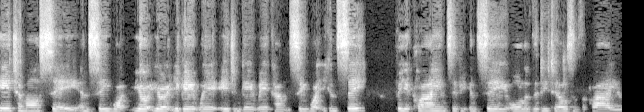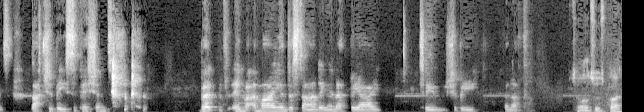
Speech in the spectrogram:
HMRC and see what your your your gateway agent gateway account and see what you can see for your clients. If you can see all of the details of the clients, that should be sufficient. but in in my understanding, an FBI two should be enough. So answers pack.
